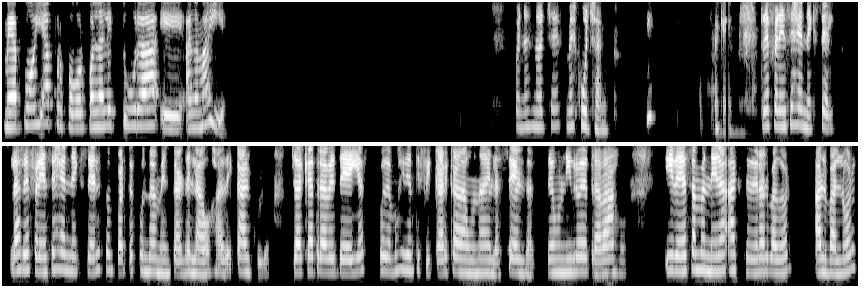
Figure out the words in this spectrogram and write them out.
me apoya por favor con la lectura eh, Ana María. Buenas noches, ¿me escuchan? Sí. Ok. Referencias en Excel. Las referencias en Excel son parte fundamental de la hoja de cálculo, ya que a través de ellas podemos identificar cada una de las celdas de un libro de trabajo y de esa manera acceder al valor, al valor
